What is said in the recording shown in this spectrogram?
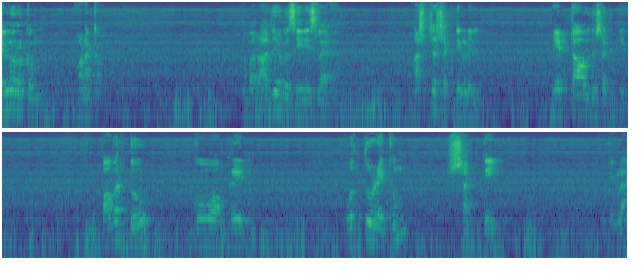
எல்லோருக்கும் வணக்கம். நம்ம ராஜயோக சீரீஸில் அஷ்ட சக்திகளில் எட்டாவது சக்தி பவர் டு கோஆப்ரேட் ஒத்துழைக்கும் சக்தி. ஓகேங்களா?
